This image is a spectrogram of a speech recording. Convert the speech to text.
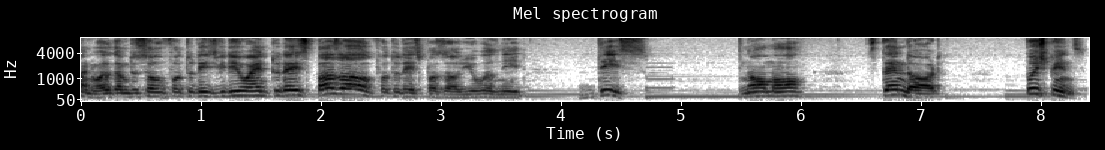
and welcome to Solve for today's video and today's puzzle. For today's puzzle you will need this normal standard push pins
